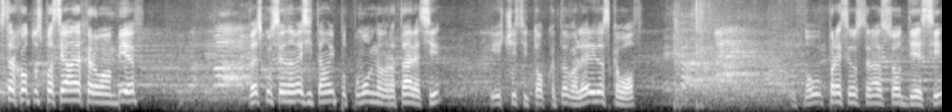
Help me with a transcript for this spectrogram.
Страхотно спасяване на Хараламбиев. Весков се намеси там и подпомогна вратаря си и изчисти топката. Валерий Даскалов. Отново преси от страна с от DSC.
